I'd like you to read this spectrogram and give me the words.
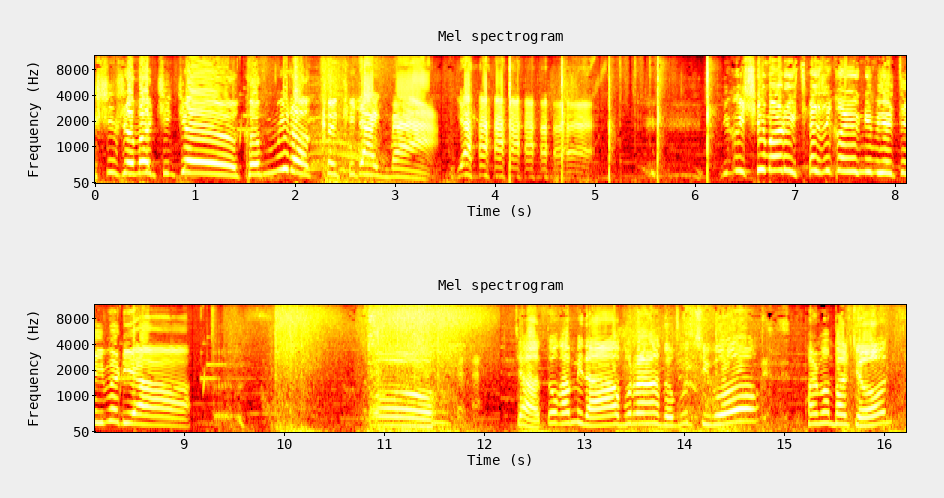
시사만 진짜 겁니다. 캉퀴당 임마. 야. 이거 10만원 최승과 형님이었다 이 말이야. 어. 자, 또 갑니다. 불 하나 더 붙이고 8만 8천.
